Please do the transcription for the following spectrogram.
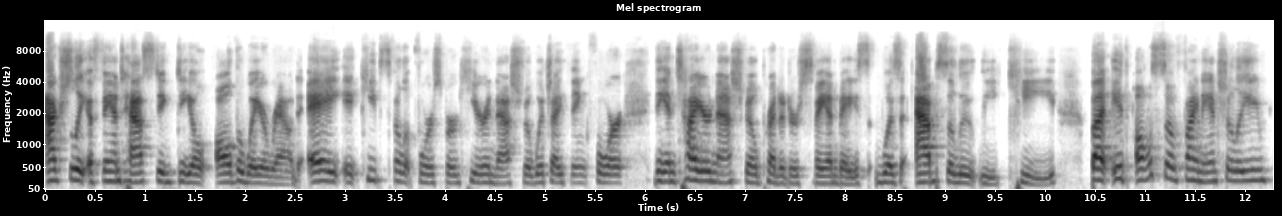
actually a fantastic deal all the way around. A, it keeps Filip Forsberg here in Nashville, which I think for the entire Nashville Predators fan base was absolutely key. But it also financially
